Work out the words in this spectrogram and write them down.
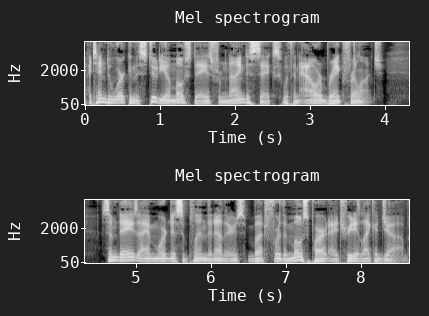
I tend to work in the studio most days from 9 to 6 with an hour break for lunch. Some days I am more disciplined than others, but for the most part I treat it like a job.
